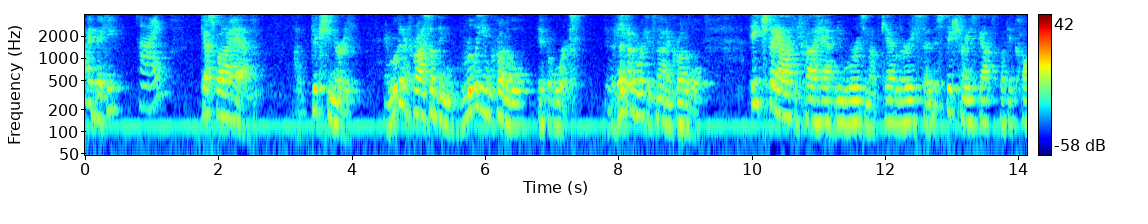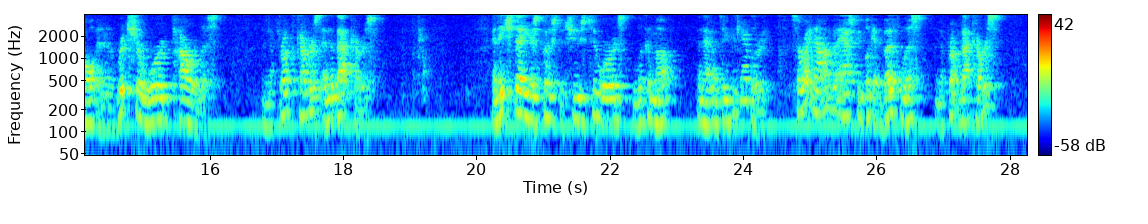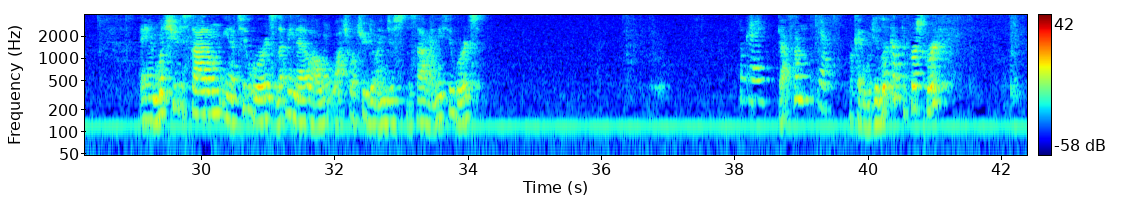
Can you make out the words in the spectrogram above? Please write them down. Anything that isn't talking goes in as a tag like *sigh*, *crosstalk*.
Hi, Becky. Hi. Guess what I have? A dictionary. And we're going to try something really incredible if it works. If it doesn't work, it's not incredible. Each day I like to try to have new words in my vocabulary, so this dictionary's got what they call an enricher word power list. In the front covers and the back covers. And each day you're supposed to choose two words, look them up, and add them to your vocabulary. So right now I'm going to ask you to look at both lists in the front and back covers. And once you decide on, you know, two words, let me know. I won't watch what you're doing. Just decide on any two words. Okay. Got some? Yes. Okay, would you look up the first word?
